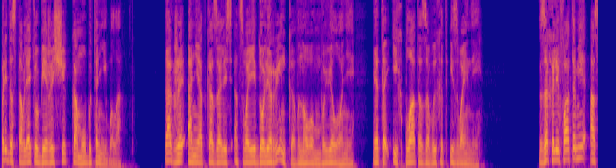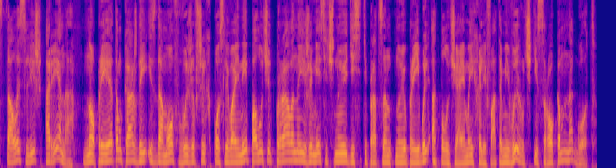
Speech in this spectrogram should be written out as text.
предоставлять убежище кому бы то ни было. Также они отказались от своей доли рынка в Новом Вавилоне. Это их плата за выход из войны. За халифатами осталась лишь арена, но при этом каждый из домов, выживших после войны, получит право на ежемесячную десятипроцентную прибыль от получаемой халифатами выручки сроком на год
